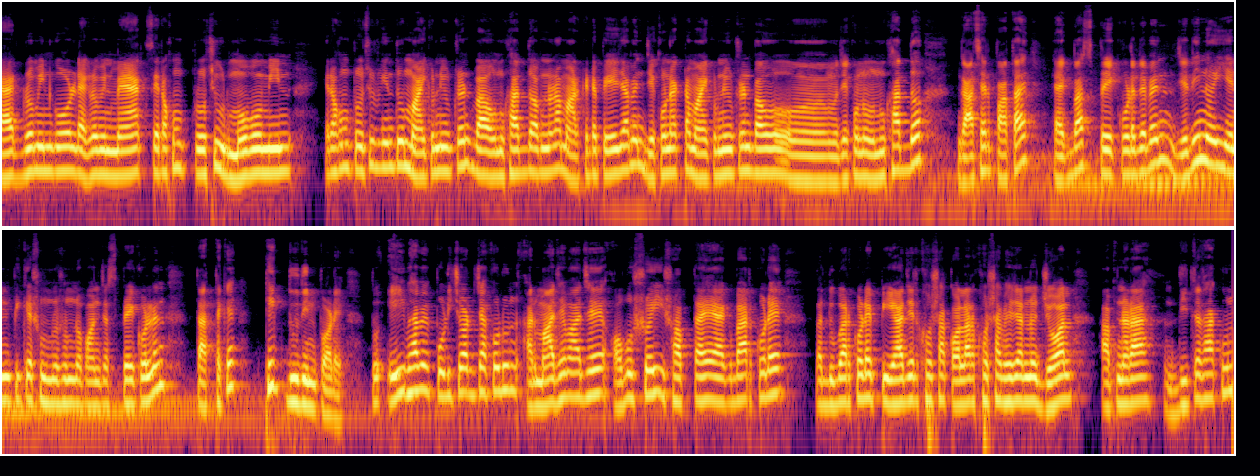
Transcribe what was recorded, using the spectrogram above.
অ্যাগ্রোমিন গোল্ড অ্যাগ্রোমিন ম্যাক্স, এরকম প্রচুর, মোবোমিন, এরকম প্রচুর কিন্তু মাইক্রোনিউট্রেন্ট বা অনুখাদ্য আপনারা মার্কেটে পেয়ে যাবেন। যে কোনো একটা মাইক্রোনিউট্রেন্ট বা যে কোনো অনুখাদ্য গাছের পাতায় একবার স্প্রে করে দেবেন। যেদিন ওই এনপিকে শূন্য শূন্য পঞ্চাশ স্প্রে করলেন, তার থেকে ঠিক দুদিন পরে। তো এইভাবে পরিচর্যা করুন, আর মাঝে মাঝে অবশ্যই সপ্তাহে একবার করে বা দুবার করে পেঁয়াজের খোসা, কলার খোসা ভেজানো জল আপনারা দিতে থাকুন।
